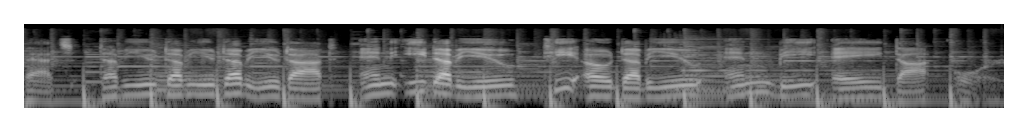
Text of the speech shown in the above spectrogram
That's www.newtownba.org.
